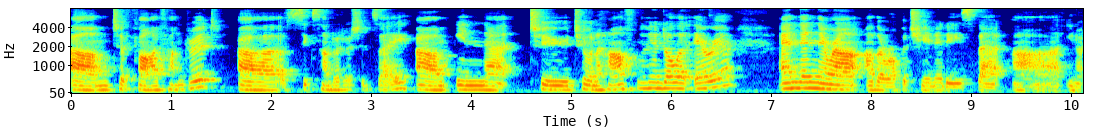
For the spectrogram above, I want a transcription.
um, to 500, uh, 600, I should say, um, in that two, two and a half million dollar area. And then there are other opportunities that are, you know,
